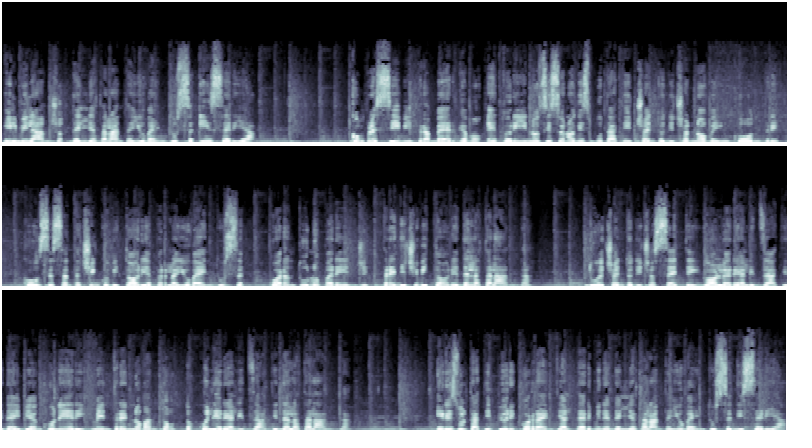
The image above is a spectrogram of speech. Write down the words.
Il bilancio degli Atalanta Juventus in Serie A. Complessivi tra Bergamo e Torino si sono disputati 119 incontri, con 65 vittorie per la Juventus, 41 pareggi, 13 vittorie dell'Atalanta. 217 i gol realizzati dai bianconeri, mentre 98 quelli realizzati dall'Atalanta. I risultati più ricorrenti al termine degli Atalanta-Juventus di Serie A.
